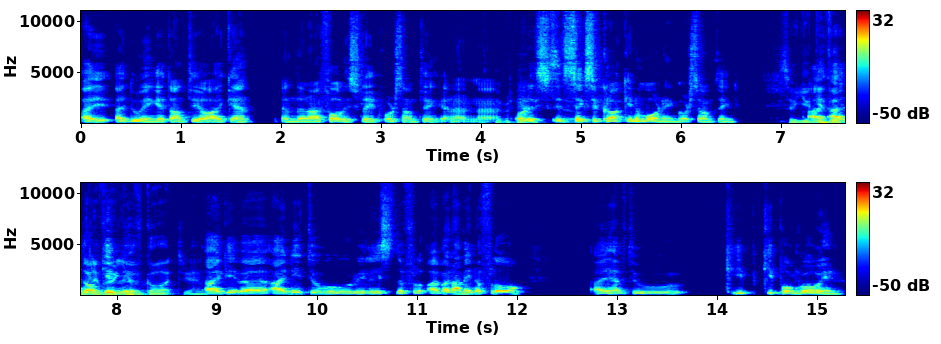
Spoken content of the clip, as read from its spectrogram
I I doing it until I can, and then I fall asleep or something, and then, uh, or it's so, it's six o'clock in the morning or something. So you give I, I don't give you've got. Yeah. I give a. I need to release the flow. When I'm in a flow, I have to keep keep on going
